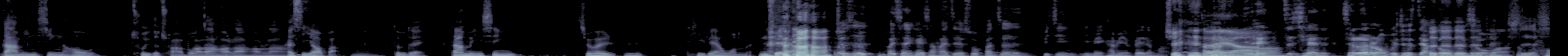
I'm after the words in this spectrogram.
大明星，然后出一个 trouble。好啦好啦好啦，还是要吧，嗯，对不对？大明星就会。体谅我们，你确 定？就是惠成可以上来直接说，反正毕竟你没看免费的嘛。对啊，因为之前陈乐融不就是这样跟我们说吗？是是，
